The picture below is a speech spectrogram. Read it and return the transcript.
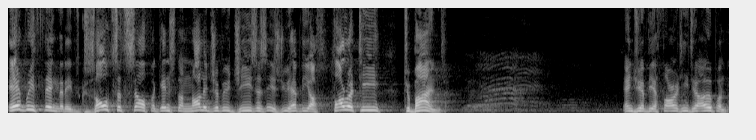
Everything that exalts itself against the knowledge of who Jesus is, you have the authority to bind. And you have the authority to open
